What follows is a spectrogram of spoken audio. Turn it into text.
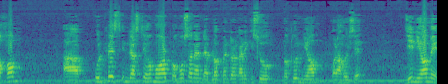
অসম উড বেছ ইণ্ডাষ্ট্ৰীসমূহৰ প্ৰমোশ্যন এণ্ড ডেভেলপমেণ্টৰ কাৰণে কিছু নতুন নিয়ম কৰা হৈছে। যি নিয়মে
